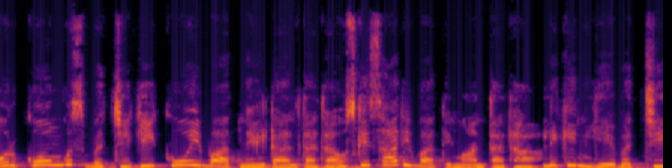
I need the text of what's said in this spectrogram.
और कोंग उस बच्ची की कोई बात नहीं टालता था, उसकी सारी बातें मानता था। लेकिन ये बच्ची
